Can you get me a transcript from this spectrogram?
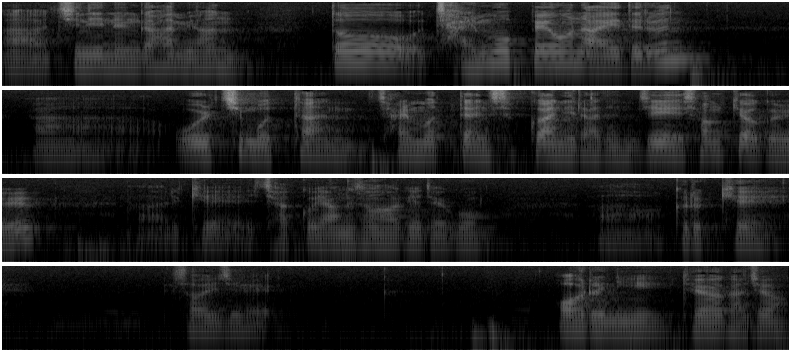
아, 지니는가 하면 또 잘못 배운 아이들은 아, 옳지 못한 잘못된 습관이라든지 성격을 아, 이렇게 자꾸 양성하게 되고 아, 그렇게 해서 이제 어른이 되어가죠.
